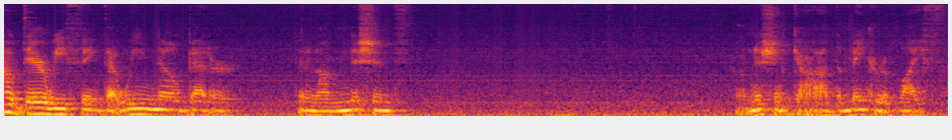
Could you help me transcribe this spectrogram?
How dare we think that we know better than an omniscient, omniscient God, the maker of life?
